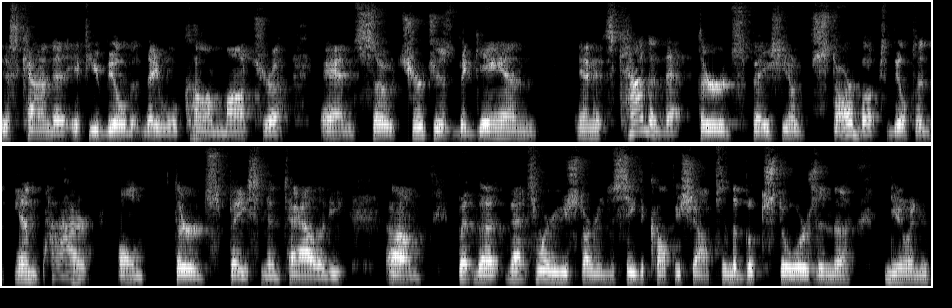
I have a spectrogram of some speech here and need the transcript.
this kind of "if you build it, they will come" mantra, and so churches began, and it's kind of that third space. You know, Starbucks built an empire on third space mentality um, but the that's where you started to see the coffee shops and the bookstores and the you know in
